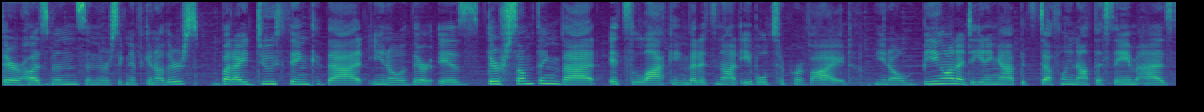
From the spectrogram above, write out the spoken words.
their husbands and their significant others but i do think that you know there is there's something that it's lacking that it's not able to provide. You know being on a dating app it's definitely not the same as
